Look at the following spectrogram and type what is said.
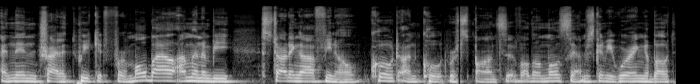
and then try to tweak it for mobile. I'm to be starting off, you know, quote unquote responsive. Although mostly I'm just to be worrying about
